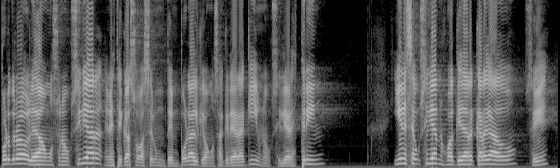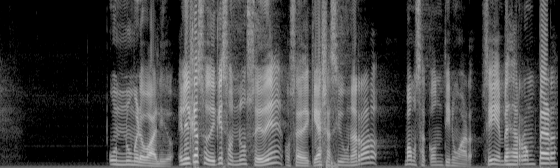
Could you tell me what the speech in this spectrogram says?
Por otro lado le damos un auxiliar, en este caso va a ser un temporal que vamos a crear aquí, un auxiliar string. Y en ese auxiliar nos va a quedar cargado ¿sí? un número válido. En el caso de que eso no se dé, o sea, de que haya sido un error, vamos a continuar. ¿sí? En vez de romper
